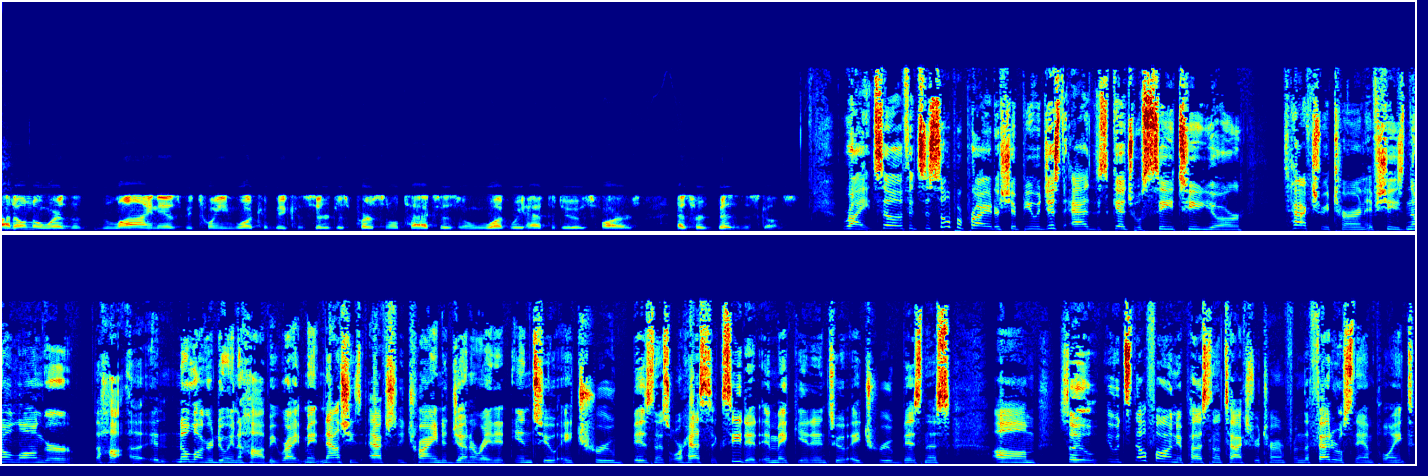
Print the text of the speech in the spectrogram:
I don't know where the line is between what could be considered just personal taxes and what we have to do as far as as her business goes. Right. So if it's a sole proprietorship, you would just add the Schedule C to your tax return if she's no longer the ho- uh, no longer doing a hobby, right? I mean, now she's actually trying to generate it into a true business, or has succeeded in making it into a true business. Um, so it would still fall on your personal tax return from the federal standpoint,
